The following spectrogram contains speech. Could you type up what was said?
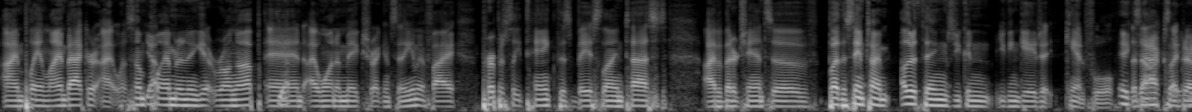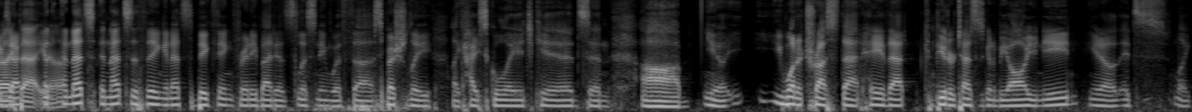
I'm playing linebacker. I, at some Yep. point, I'm going to get rung up, and I want to make sure I can see him. If I purposely tank this baseline test, I have a better chance of. But at the same time, other things you can you can gauge it can't fool the docs exactly, like, like exact- that. You and, know, and that's and that's the thing, and that's the big thing for anybody that's listening with, uh, especially like high school age kids, and uh, you know, you want to trust that hey, that computer test is going to be all you need. You know, it's like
